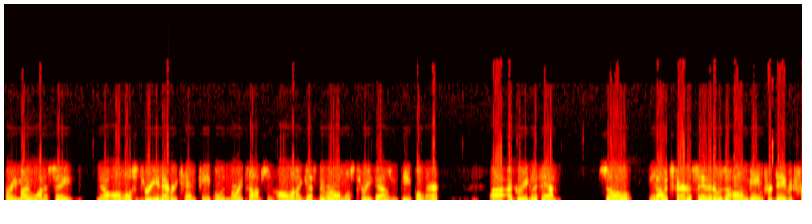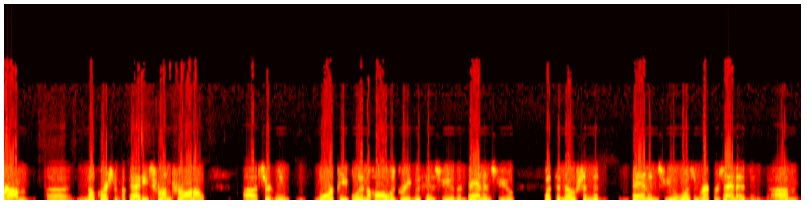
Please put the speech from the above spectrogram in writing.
or you might want to say, you know, almost three in every 10 people in Roy Thomson Hall, and I guess there were almost 3,000 people there, uh, agreed with him. So you know, it's fair to say that it was a home game for David Frum. Uh, no question about that. He's from Toronto. Uh, certainly, more people in the hall agreed with his view than Bannon's view, but the notion that Bannon's view wasn't represented, um,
